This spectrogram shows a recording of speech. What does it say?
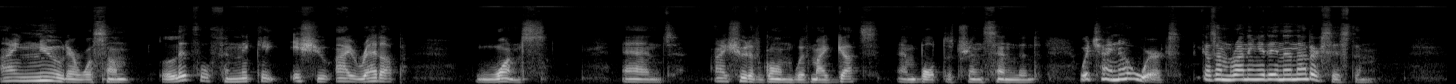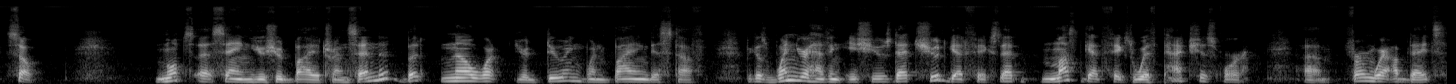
I knew there was some little finicky issue I read up once, and I should have gone with my guts and bought the Transcendent, which I know works because I'm running it in another system. So, not uh, saying you should buy a Transcendent, but know what you're doing when buying this stuff. Because when you're having issues that should get fixed, that must get fixed with patches or um, firmware updates,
